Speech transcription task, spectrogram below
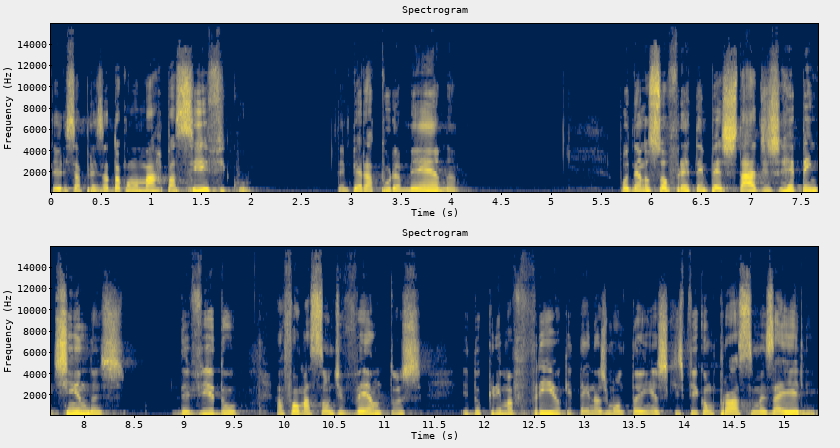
Ele se apresenta como mar pacífico, temperatura amena, podendo sofrer tempestades repentinas devido à formação de ventos e do clima frio que tem nas montanhas que ficam próximas a ele.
